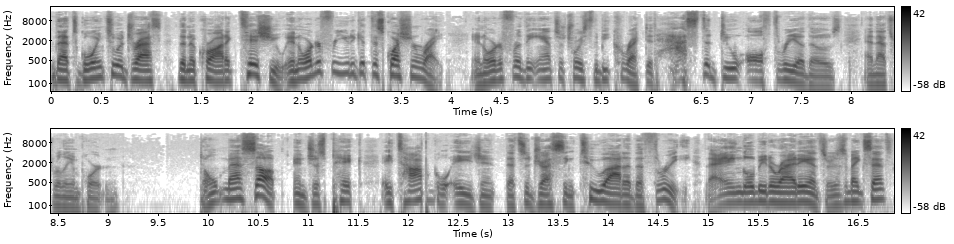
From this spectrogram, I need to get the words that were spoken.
that's going to address the necrotic tissue. In order for you to get this question right, in order for the answer choice to be correct, it has to do all three of those. And that's really important. Don't mess up and just pick a topical agent that's addressing two out of the three. That ain't gonna be the right answer. Does it make sense?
